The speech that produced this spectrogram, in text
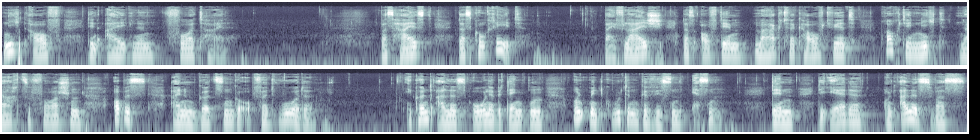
nicht auf den eigenen Vorteil. Was heißt das konkret? Bei Fleisch, das auf dem Markt verkauft wird, braucht ihr nicht nachzuforschen, ob es einem Götzen geopfert wurde. Ihr könnt alles ohne Bedenken und mit gutem Gewissen essen, denn die Erde und alles, was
